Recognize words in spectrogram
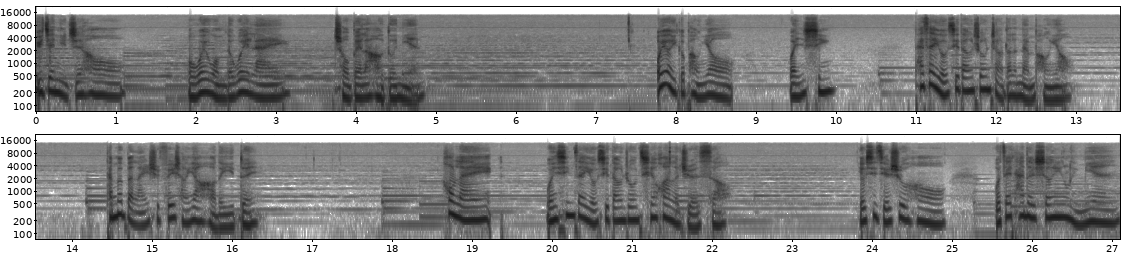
遇见你之后，我为我们的未来筹备了好多年。有一个朋友，文心，她在游戏当中找到了男朋友。他们本来是非常要好的一对，后来文心在游戏当中切换了角色。游戏结束后，我在她的声音里面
